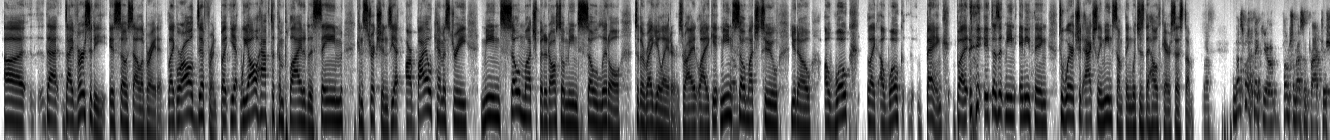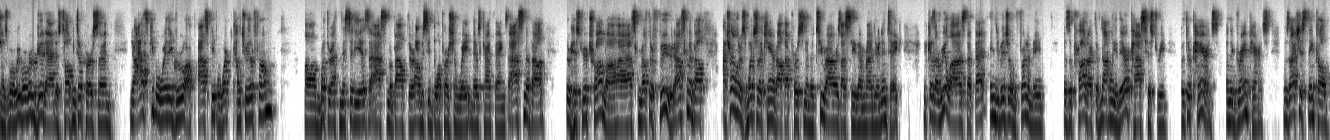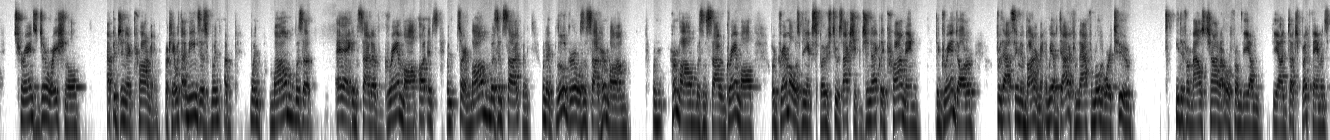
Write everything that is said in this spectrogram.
uh, that diversity is so celebrated. Like we're all different, but yet we all have to comply to the same constrictions. Yet our biochemistry means so much, but it also means so little to the regulators, right? Like it means yeah. so much to, you know, a woke like a woke bank, but it doesn't mean anything to where it should actually mean something, which is the healthcare system. Yeah. And that's what I think, you know, functional medicine practitioners, what, we, what we're good at is talking to a person, you know, ask people where they grew up, ask people what country they're from, um, what their ethnicity is, ask them about their obviously blood pressure and weight and those kind of things, ask them about their history of trauma, ask them about their food, ask them about, I try to learn as much as I can about that person in the two hours I see them when I do an intake, because I realize that that individual in front of me is a product of not only their past history, but their parents and their grandparents. There's actually this thing called transgenerational epigenetic priming. Okay, what that means is when a, when mom was a egg inside of grandma, uh, when sorry, mom was inside when when a little girl was inside her mom, when her mom was inside of grandma, what grandma was being exposed to was actually genetically priming the granddaughter for that same environment. And we have data from that from World War II, either from Mao's China or from the um, the uh, Dutch bread famines.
